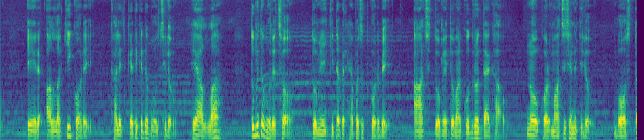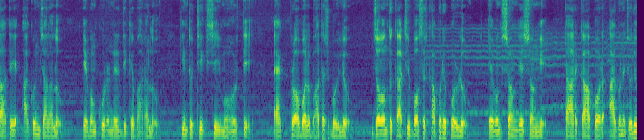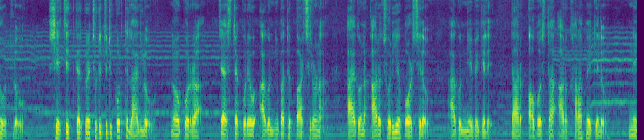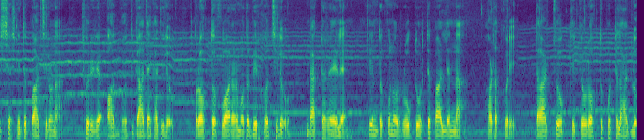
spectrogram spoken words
এর আল্লাহ কি করে। খালিদ কেঁদে কেঁদে বলছিল, হে আল্লাহ, তুমি তো বলেছ, তুমি এই কিতাবের হেফাজত করবে। আজ তুমি তোমার কুদরত দেখাও। নৌকর মাছি এনে দিল। বস তাতে আগুন জ্বালালো এবং কোরআনের দিকে বাড়ালো। কিন্তু ঠিক সেই মুহূর্তে এক প্রবল বাতাস বইল। জ্বলন্ত কাঠি বসের কাপড়ে পড়ল এবং সঙ্গে সঙ্গে তার কাপড় আগুনে জ্বলে উঠল। সে চিৎকার করে ছুটোছুটি করতে লাগল। নৌকররা চেষ্টা করেও আগুন নিভাতে পারছিল না। আগুন আরও ছড়িয়ে পড়ছিল। আগুন নেভে গেলে তার অবস্থা আরও খারাপ হয়ে গেল। নিঃশ্বাস নিতে পারছিল না। শরীরে অদ্ভুত গা দেখা দিল। রক্ত ফোয়ারার মতো বের হচ্ছিল। ডাক্তাররা এলেন, কিন্তু কোনো রোগ ধরতে পারলেন না। হঠাৎ করে তার চোখ থেকেও রক্ত পড়তে লাগল।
